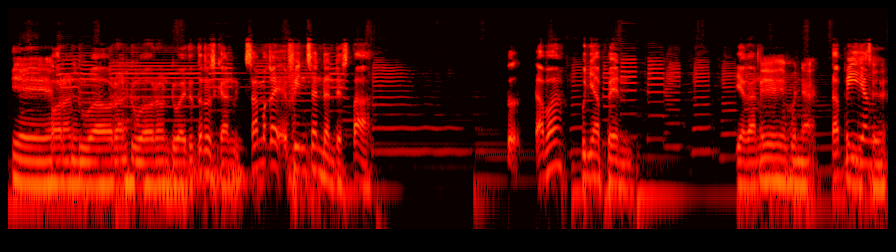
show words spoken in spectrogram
Iya, iya, iya, orang bener. dua orang dua orang dua itu terus kan sama kayak Vincent dan Desta apa punya band ya kan Iya, iya, punya. tapi yang gitu.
